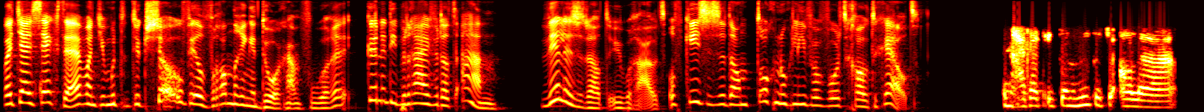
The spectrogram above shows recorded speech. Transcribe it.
wat jij zegt hè, want je moet natuurlijk zoveel veranderingen door gaan voeren. Kunnen die bedrijven dat aan? Willen ze dat überhaupt? Of kiezen ze dan toch nog liever voor het grote geld? Nou, kijk, ik denk niet dat je alle,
